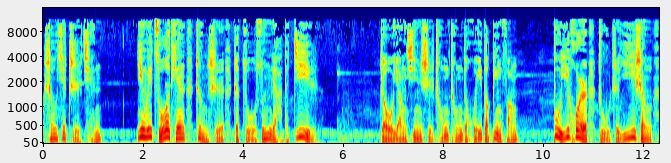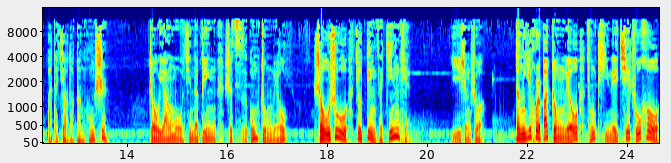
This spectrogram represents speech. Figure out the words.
烧些纸钱，因为昨天正是这祖孙俩的忌日。周阳心事重重的回到病房。不一会儿，主治医生把他叫到办公室。周阳母亲的病是子宫肿瘤，手术就定在今天。医生说，等一会儿把肿瘤从体内切除后，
